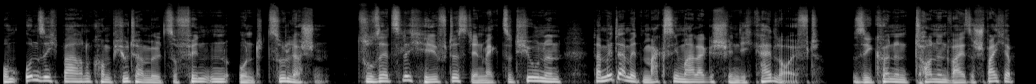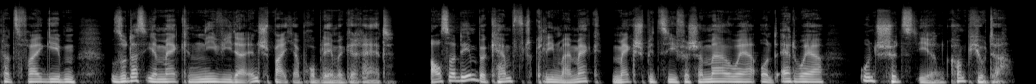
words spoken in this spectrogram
um unsichtbaren Computermüll zu finden und zu löschen. Zusätzlich hilft es, den Mac zu tunen, damit er mit maximaler Geschwindigkeit läuft. Sie können tonnenweise Speicherplatz freigeben, sodass Ihr Mac nie wieder in Speicherprobleme gerät. Außerdem bekämpft Clean My Mac Mac-spezifische Malware und Adware und schützt Ihren Computer.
